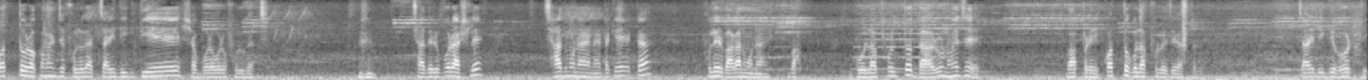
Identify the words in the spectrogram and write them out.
কত রকমের যে ফুল গাছ, চারিদিক দিয়ে সব বড় বড় ফুল গাছ। ছাদের উপর আসলে ছাদ মনে হয় না, এটাকে একটা ফুলের বাগান মনে হয়। বাহ, গোলাপ ফুল তো দারুণ হয়েছে। বাপরে, কত গোলাপ ফুল হয়েছে গাছটাতে। চারিদিক দিয়ে ভর্তি।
